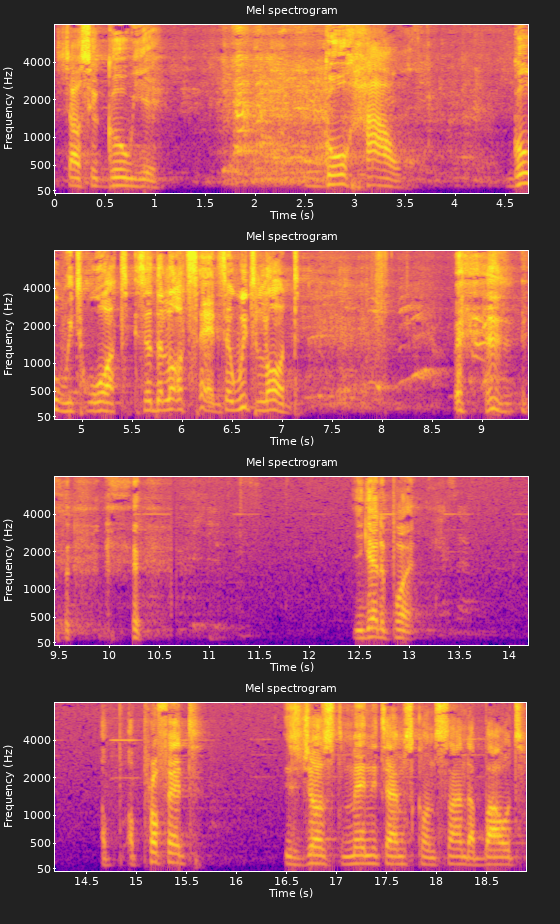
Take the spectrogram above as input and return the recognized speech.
Shall say, Go here. Go how? Go with what? He said, The Lord said. He said, Which Lord? you get the point. A, a prophet is just many times concerned about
